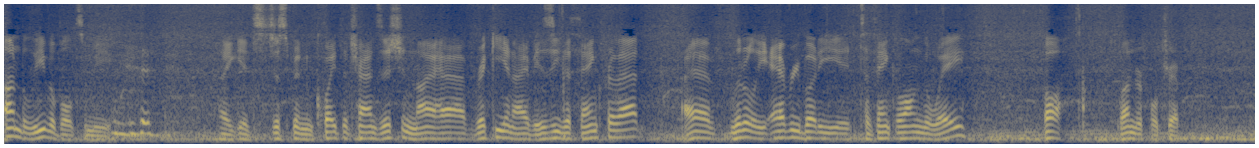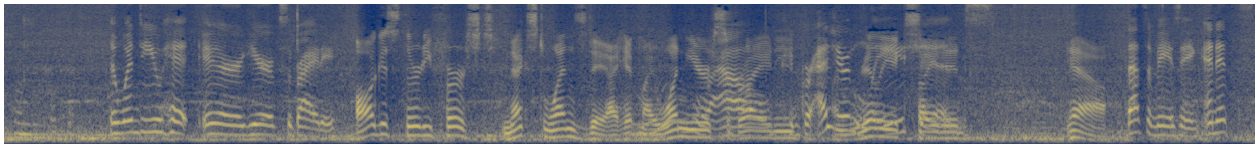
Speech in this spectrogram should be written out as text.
unbelievable to me. like it's just been quite the transition. And I have Ricky and I have Izzy to thank for that. I have literally everybody to thank along the way. Oh, wonderful trip. And when do you hit your year of sobriety? August 31st, next Wednesday, I hit my one year of Wow. sobriety. Congratulations. I'm really excited. Yeah. That's amazing. And it's,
